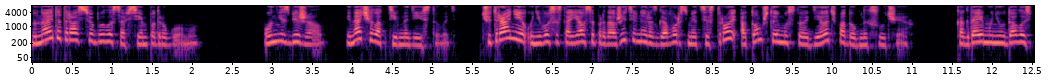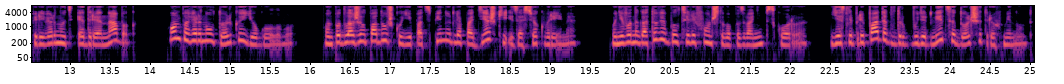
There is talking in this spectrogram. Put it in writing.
Но на этот раз все было совсем по-другому. Он не сбежал и начал активно действовать. Чуть ранее у него состоялся продолжительный разговор с медсестрой о том, что ему стоит делать в подобных случаях. Когда ему не удалось перевернуть Эдриан на бок, он повернул только ее голову. Он подложил подушку ей под спину для поддержки и засек время. У него наготове был телефон, чтобы позвонить в скорую, если припадок вдруг будет длиться дольше трех минут.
